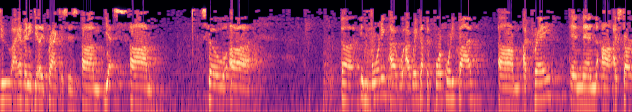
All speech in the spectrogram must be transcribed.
do I have any daily practices? Um, yes. Um, so, uh, uh, in the morning, I, w- I wake up at 4:45 um, I pray, and then uh, I start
